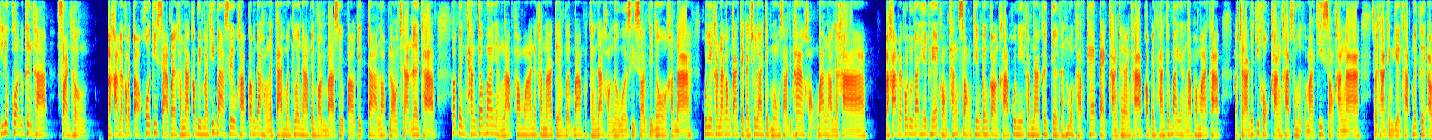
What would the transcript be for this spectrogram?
ที่ลูกคตรลูกครึ่งครับฟันธง นะครับแล้วก็ไปต่อโค้ดที่ 3 กันครับนะก็บินมาที่บราซิลครับก็เป็นด้านของรายการบอลถ้วยนะเป็นบอลบราซิลเปาติต้ารอบรองชนะเลิศครับก็เป็นทางเจ้าบ้านอย่างรับพามานะครับนะเตรียมเปิดบ้านพบทางด้านของโนเวอร์ซิซอนติโนครับนะคู่นี้ครับนะกรรมการแต่กันช่วงเวลา7โมง35 ของบ้านเรานะครับ นะครับแล้วก็ดูด้านเฮดทูเฮดของทั้ง 2 ทีมกันก่อนครับคู่นี้ครับนะเคยเจอกันทั้งหมดครับแค่ 8 ครั้งเท่านั้นครับก็เป็นทางเจ้าบ้านอย่างรับพมาครับเอาชนะได้ที่ 6 ครั้งครับเสมอกันมาที่ 2 ครั้งนะส่วนทางทีมเยือนครับไม่เคยเอา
